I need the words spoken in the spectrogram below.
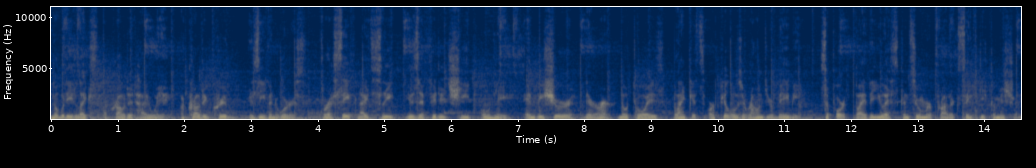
Nobody likes a crowded highway. A crowded crib is even worse. For a safe night's sleep, use a fitted sheet only and be sure there are no toys, blankets, or pillows around your baby. Support by the U.S. Consumer Product Safety Commission.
